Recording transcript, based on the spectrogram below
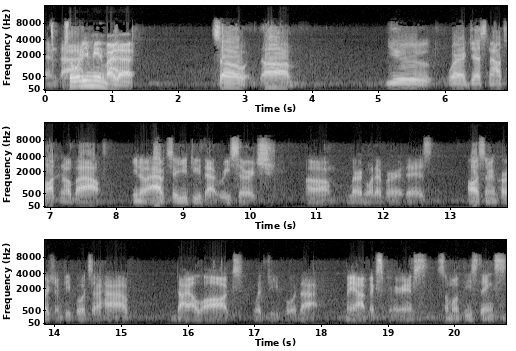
And so, what do you mean by I, that? So, um, you were just now talking about, you know, after you do that research, um, learn whatever it is, also encouraging people to have dialogues with people that may have experienced some of these things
